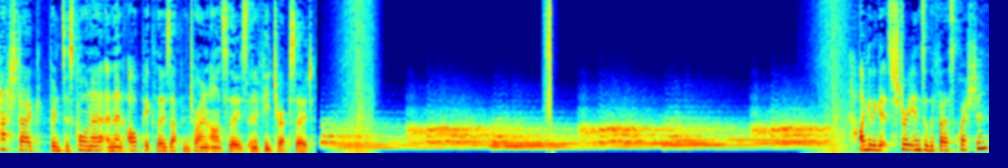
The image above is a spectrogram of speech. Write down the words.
hashtag Printer's Corner, and then I'll pick those up and try and answer those in a future episode. I'm going to get straight into the first question,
